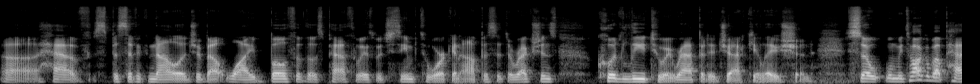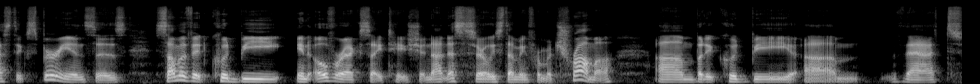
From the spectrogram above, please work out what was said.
uh, have specific knowledge about why both of those pathways, which seem to work in opposite directions, could lead to a rapid ejaculation. So, when we talk about past experiences, some of it could be an overexcitation, not necessarily stemming from a trauma, um, but it could be um, that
